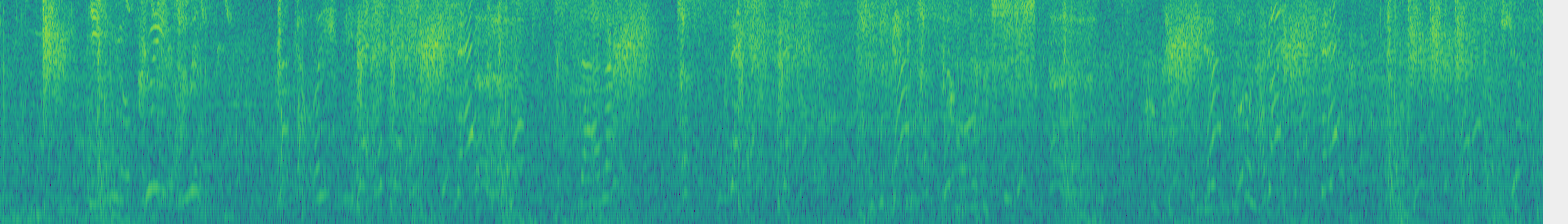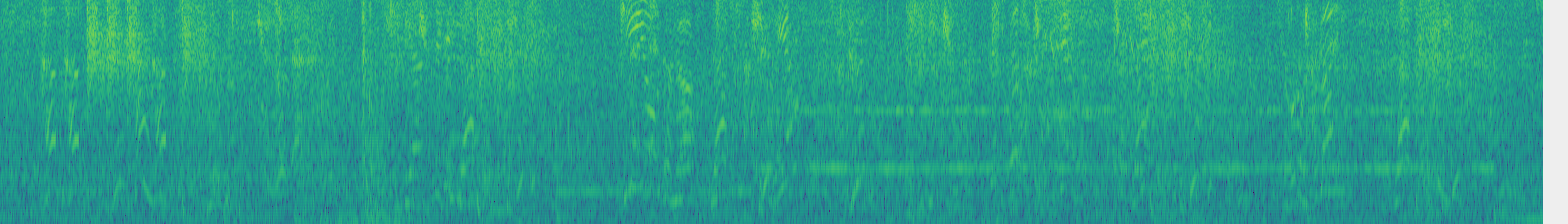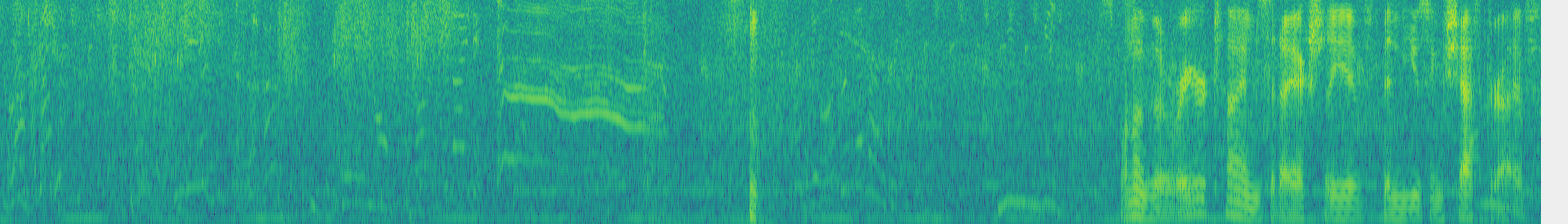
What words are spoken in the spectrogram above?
It's one of the rare times that I actually have been using shaft drive.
